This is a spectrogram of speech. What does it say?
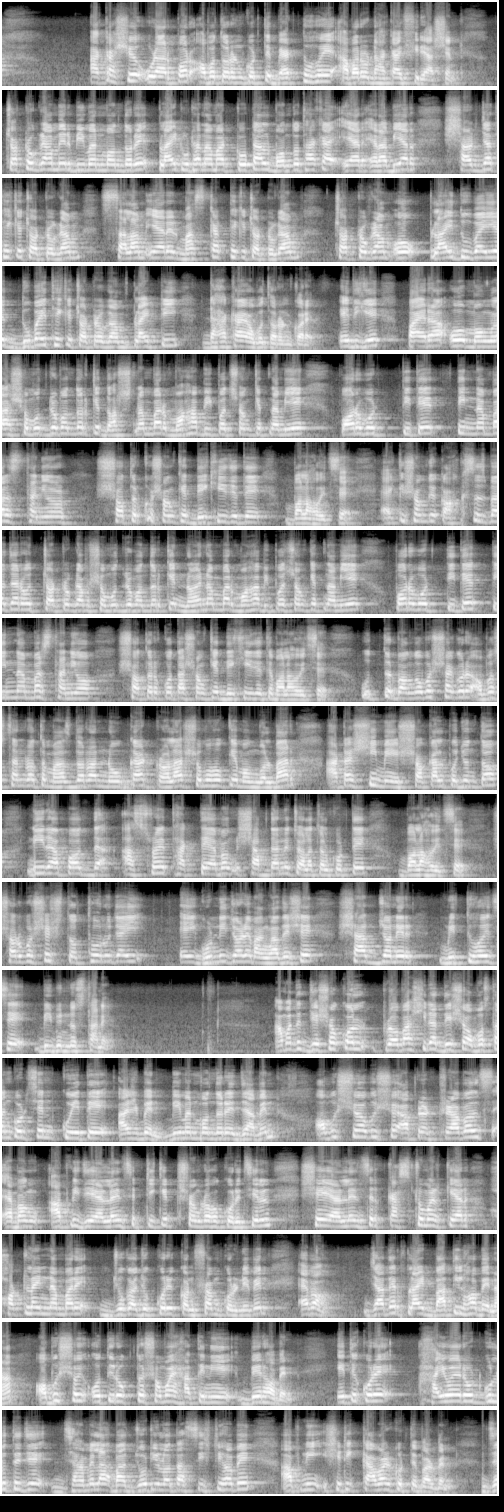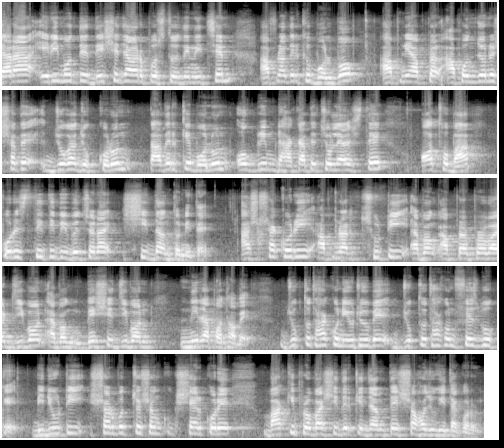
আকাশে উড়ার পর অবতরণ করতে ব্যর্থ হয়ে আবারও ঢাকায় ফিরে আসেন। চট্টগ্রামের বিমানবন্দরে ফ্লাইট ওঠানামার টোটাল বন্ধ থাকা এয়ার অ্যারাবিয়ার শারজা থেকে চট্টগ্রাম, সালাম এয়ারের মাস্কাট থেকে চট্টগ্রাম চট্টগ্রাম ও প্লাই দুবাইয়ে দুবাই থেকে চট্টগ্রাম ফ্লাইটটি ঢাকায় অবতরণ করে। এদিকে পায়রা ও মংলা সমুদ্র বন্দরকে দশ নম্বর মহাবিপদ সংকেত নামিয়ে পরবর্তীতে তিন নম্বর স্থানীয় সতর্ক সংকেত দেখিয়ে যেতে বলা হয়েছে। একই সঙ্গে কক্সবাজার ও চট্টগ্রাম সমুদ্র বন্দরকে নয় নম্বর মহাবিপদ সংকেত নামিয়ে পরবর্তীতে তিন নম্বর স্থানীয় সতর্কতা সংকেত দেখিয়ে যেতে বলা হয়েছে। উত্তর বঙ্গোপসাগরে অবস্থানরত মাছ ধরার নৌকা ট্রলার সমূহকে মঙ্গলবার আটাশি মে সকাল পর্যন্ত নিরাপদ আশ্রয়ে থাকতে এবং সাবধানে চলাচল করতে বলা হয়েছে। সর্বশেষ তথ্য অনুযায়ী এই ঘূর্ণিঝড়ে বাংলাদেশে সাতজনের মৃত্যু হয়েছে বিভিন্ন স্থানে। আমাদের যে সকল প্রবাসীরা দেশে অবস্থান করছেন, কুয়েতে আসবেন, বিমানবন্দরে যাবেন, অবশ্যই অবশ্যই আপনার ট্রাভেলস এবং আপনি যে এয়ারলাইন্সের টিকিট সংগ্রহ করেছিলেন, সেই এয়ারলাইন্সের কাস্টমার কেয়ার হটলাইন নাম্বারে যোগাযোগ করে কনফার্ম করে নেবেন এবং যাদের ফ্লাইট বাতিল হবে না, অবশ্যই অতিরিক্ত সময় হাতে নিয়ে বের হবেন। এতে করে হাইওয়ে রোডগুলোতে যে ঝামেলা বা জটিলতা সৃষ্টি হবে, আপনি সেটি কাভার করতে পারবেন। যারা এরই মধ্যে দেশে যাওয়ার প্রস্তুতি নিচ্ছেন, আপনাদেরকে বলব, আপনি আপনার আপনজনের সাথে যোগাযোগ করুন, তাদেরকে বলুন, অগ্রিম ঢাকাতে চলে আসতে অথবা পরিস্থিতি বিবেচনায় সিদ্ধান্ত নিতে। আশা করি আপনার ছুটি এবং আপনার প্রবাদ জীবন এবং দেশের জীবন নিরাপদ হবে। যুক্ত থাকুন ইউটিউবে, যুক্ত থাকুন ফেসবুকে। ভিডিওটি সর্বোচ্চ সংখ্যক শেয়ার করে বাকি প্রবাসীদেরকে জানতে সহযোগিতা করুন।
